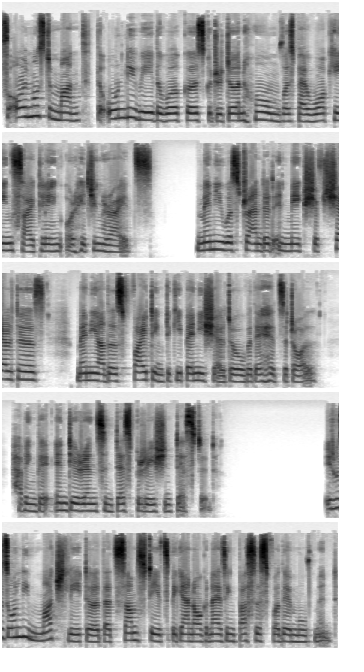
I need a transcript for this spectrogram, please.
For almost a month, the only way the workers could return home was by walking, cycling, or hitching rides. Many were stranded in makeshift shelters, many others fighting to keep any shelter over their heads at all, having their endurance and desperation tested. It was only much later that some states began organizing buses for their movement.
